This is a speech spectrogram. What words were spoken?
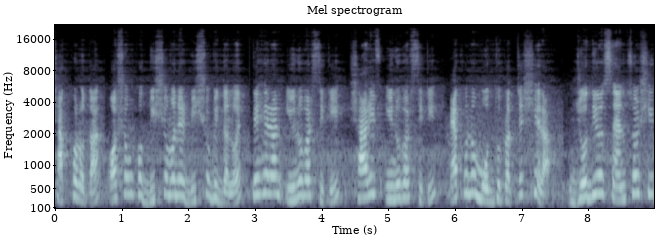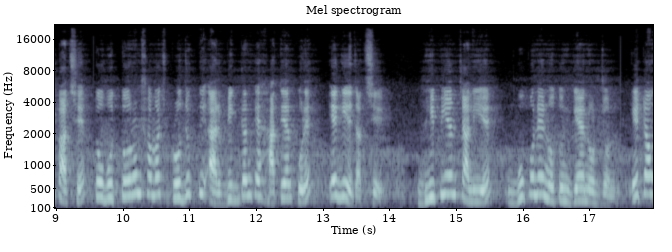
সাক্ষরতা অসংখ্য বিশ্বমানের বিশ্ববিদ্যালয়, তেহরান ইউনিভার্সিটি, শারিফ ইউনিভার্সিটি এখনও মধ্যপ্রাচ্যের সেরা। যদিও সেন্সরশিপ আছে, তবু তরুণ সমাজ প্রযুক্তি আর বিজ্ঞানকে হাতিয়ার করে এগিয়ে যাচ্ছে। ভিপিএন চালিয়ে গোপনে নতুন জ্ঞান অর্জন, এটাও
